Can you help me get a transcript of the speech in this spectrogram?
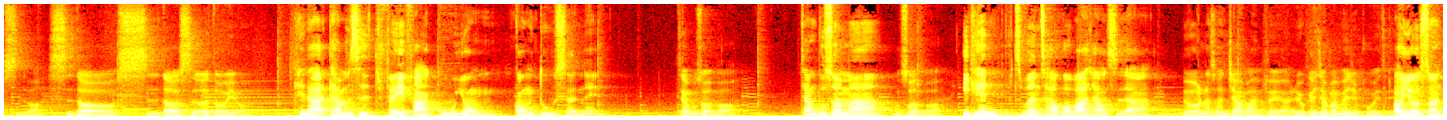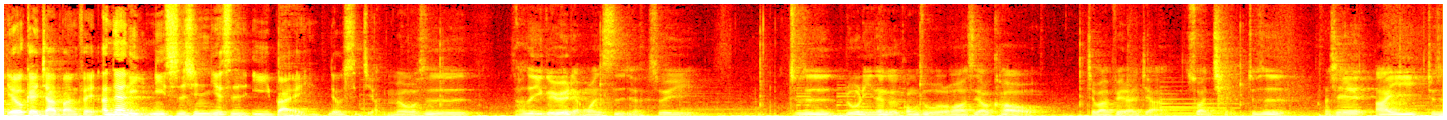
时吧，十到十到十二都有，天哪，他们是非法雇佣工读生呢，这样不算吧？这样不算吗？不算吧？一天不能超过八小时啊。没有啊，那算加班费啊，有给加班费就不会这样。哦，有算也有给加班费，啊，那你你时薪也是一百六十几啊？没有，是他是一个月两万四的，所以就是如果你那个工作的话是要靠加班费来加算钱，就是那些阿姨就是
